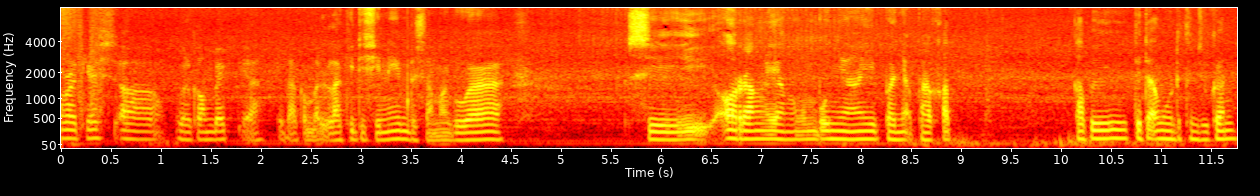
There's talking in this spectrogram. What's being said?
Alright guys, uh, welcome back ya. Kita kembali lagi di sini bersama gua si orang yang mempunyai banyak bakat tapi tidak mau ditunjukkan.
